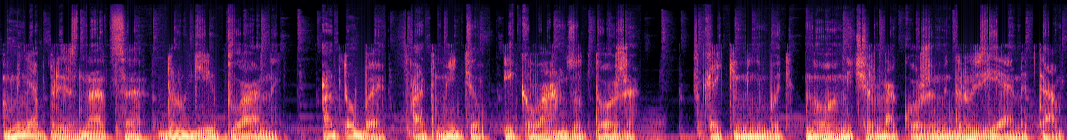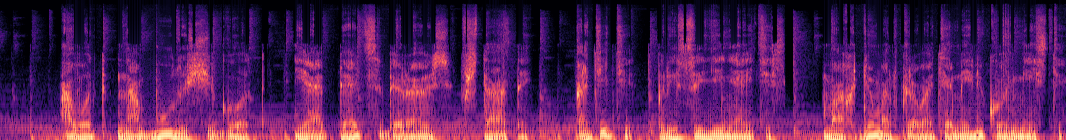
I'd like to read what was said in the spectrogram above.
у меня, признаться, другие планы. А то бы отметил и Кванзу тоже с какими-нибудь новыми чернокожими друзьями там. А вот на будущий год я опять собираюсь в Штаты. Хотите, присоединяйтесь. Махнем открывать Америку вместе.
